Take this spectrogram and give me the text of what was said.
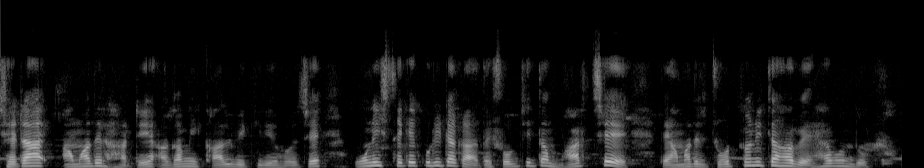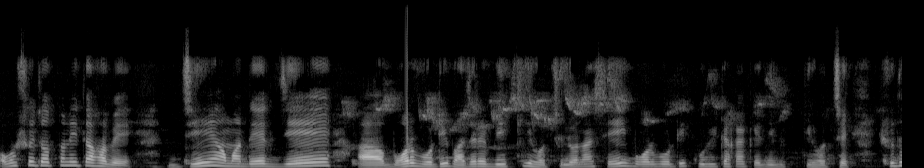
সেটা আমাদের হাটে আগামীকাল বিক্রি হয়েছে উনিশ থেকে কুড়ি টাকা। তাই সবজির দাম বাড়ছে, তাই আমাদের যত্ন নিতে হবে। হ্যাঁ বন্ধু, অবশ্যই যত্ন নিতে হবে। যে আমাদের যে বরবটি বাজারে বিক্রি হচ্ছিল না, সেই বরবটি কুড়ি টাকা কেজি বিক্রি হচ্ছে। শুধু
